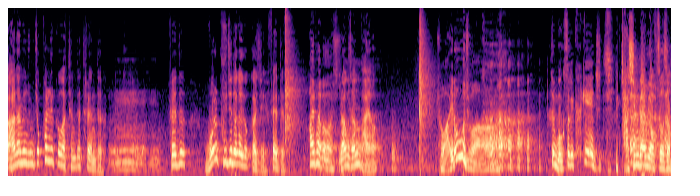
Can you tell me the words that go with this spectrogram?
안 하면 좀 쪽팔릴 것 같은데 트렌드. fad 뭘 굳이 내가 이것까지 fad. 하이파이브 하시죠 라고 저는 봐요. 좋아 이런 거 좋아 좀 목소리 크게 해주지. 자신감이 없어서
